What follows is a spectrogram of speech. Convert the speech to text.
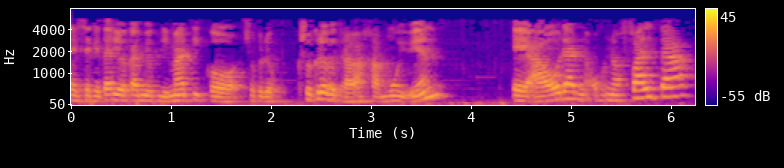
El secretario de Cambio Climático, yo creo, yo creo que trabaja muy bien. Eh, ahora nos falta,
